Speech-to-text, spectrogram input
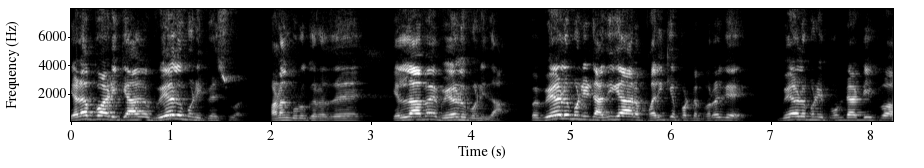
எடப்பாடிக்காக வேலுமணி பேசுவார். பணம் கொடுக்கறது எல்லாமே வேலுமணி தான். இப்போ வேலுமணிட்டு அதிகாரம் பறிக்கப்பட்ட பிறகு வேலுமணி பொண்டாட்டி இப்போ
